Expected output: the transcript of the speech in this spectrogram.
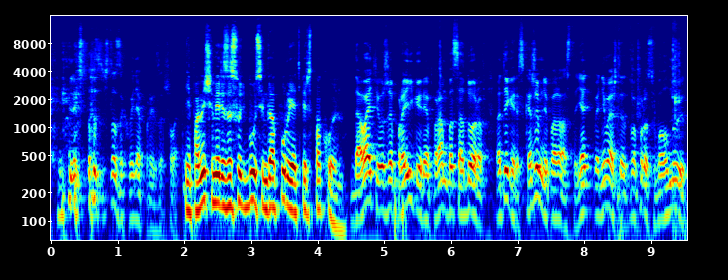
или что, что за хуйня произошла? Не, по меньшей мере, за судьбу Сингапура я теперь спокоен. Давайте уже про Игоря, про амбассадоров. Вот, Игорь, скажи мне, пожалуйста, я понимаю, что этот вопрос волнует.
